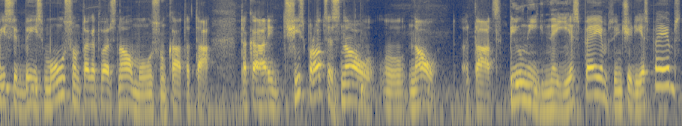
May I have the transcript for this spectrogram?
viss ir bijis mūsu un tagad vairs nav mūsu. Kā tā? Tā kā arī šis process nav, nav tāds pilnīgi neiespējams, viņš ir iespējams,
